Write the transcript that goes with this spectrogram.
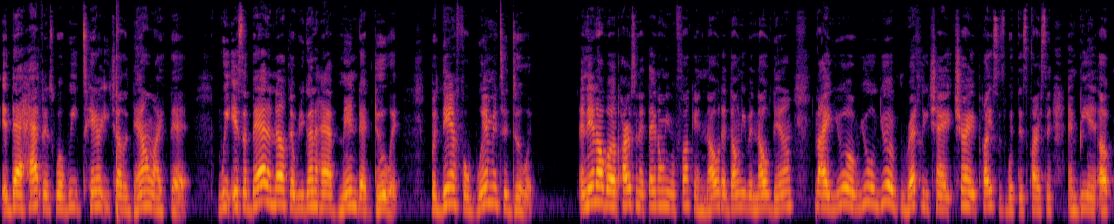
it, that happens where we tear each other down like that. We it's a bad enough that we're gonna have men that do it but then for women to do it, and then over a person that they don't even fucking know, that don't even know them, like you'll you'll you'll readily trade trade places with this person and being up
